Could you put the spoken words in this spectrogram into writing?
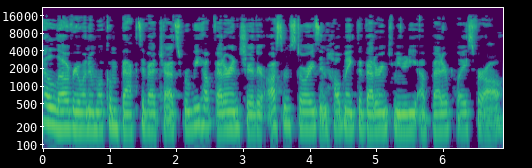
Hello, everyone, and welcome back to Vet Chats, where we help veterans share their awesome stories and help make the veteran community a better place for all.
